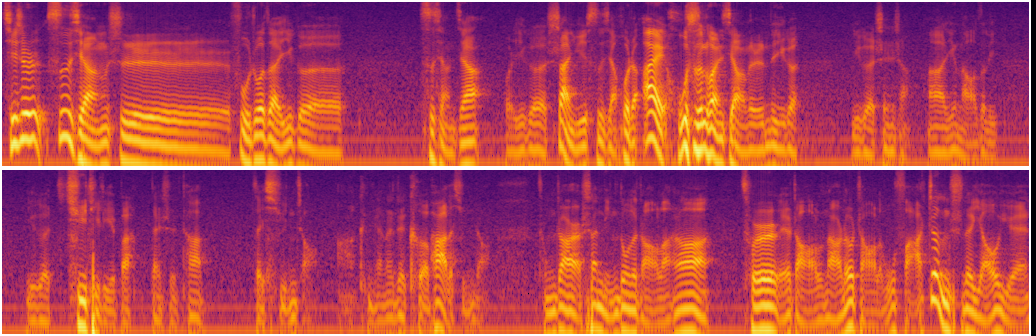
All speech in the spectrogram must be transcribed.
其实思想是附着在一个思想家或者一个善于思想或者爱胡思乱想的人的一个一个身上啊，一个脑子里，一个躯体里吧。但是他在寻找啊，你看他这可怕的寻找，从这儿山顶洞都找了是吧？村儿也找了，哪儿都找了，无法证实的遥远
